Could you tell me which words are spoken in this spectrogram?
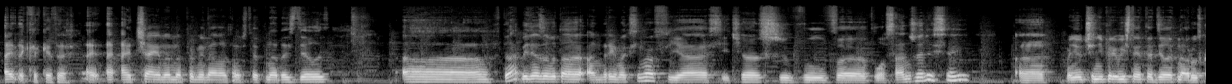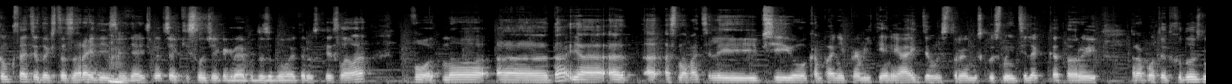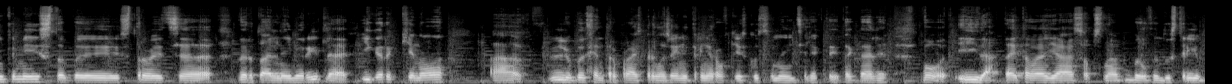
а это как это отчаянно напоминал о том, что это надо сделать. А, да, меня зовут Андрей Максимов. Я сейчас живу в, в Лос-Анджелесе. А, мне очень непривычно это делать на русском, кстати, так что заранее извиняюсь на всякий случай, когда я буду забывать русские слова. Вот, но э, да, я э, основатель и CEO компании Promethean AI, где мы строим искусственный интеллект, который работает художниками, чтобы строить виртуальные миры для игр, кино, любых enterprise приложений, тренировки искусственного интеллекта и так далее. Вот, и да, до этого я, собственно, был в индустрии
